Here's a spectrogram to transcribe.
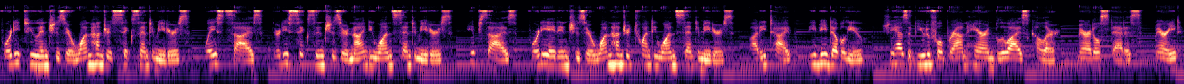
42 inches or 106 centimeters. Waist size 36 inches or 91 centimeters. Hip size 48 inches or 121 centimeters. Body type BBW. She has a beautiful brown hair and blue eyes color. Marital status married.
